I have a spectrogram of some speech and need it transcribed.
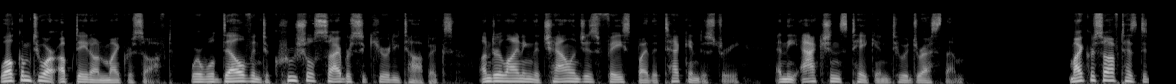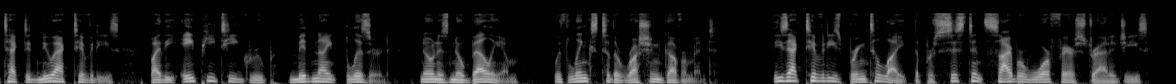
Welcome to our update on Microsoft, where we'll delve into crucial cybersecurity topics, underlining the challenges faced by the tech industry and the actions taken to address them. Microsoft has detected new activities by the APT group Midnight Blizzard, known as Nobelium, with links to the Russian government. These activities bring to light the persistent cyber warfare strategies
